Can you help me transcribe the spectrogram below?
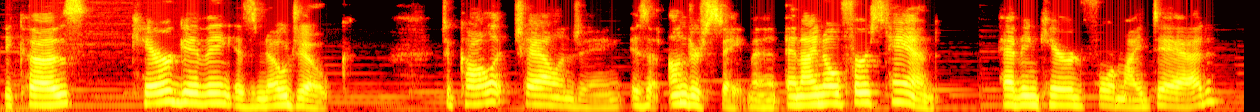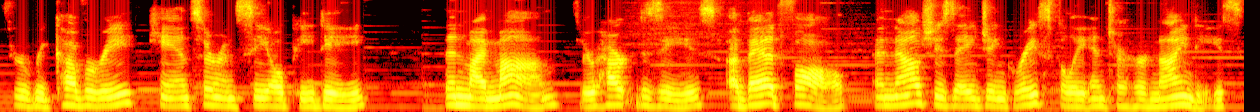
because caregiving is no joke. To call it challenging is an understatement, and I know firsthand, having cared for my dad through recovery, cancer, and COPD then my mom, through heart disease, a bad fall, and now she's aging gracefully into her 90s.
